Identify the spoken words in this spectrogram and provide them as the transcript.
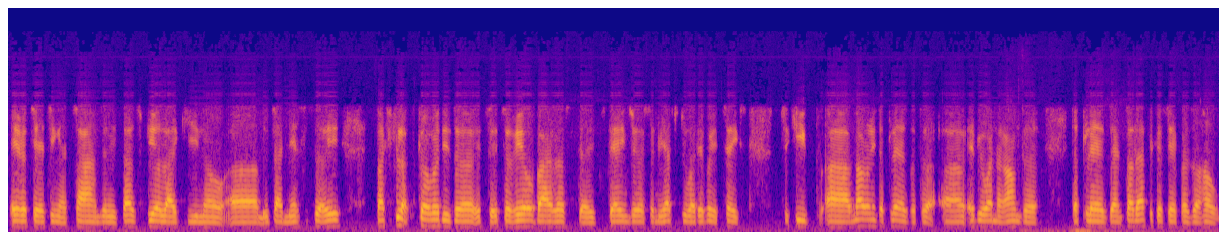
irritating at times, and it does feel like you know um, it's unnecessary. But look, COVID is a it's it's a real virus. It's dangerous, and we have to do whatever it takes to keep uh, not only the players but the, uh, everyone around the the players and South Africa safe as a whole.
